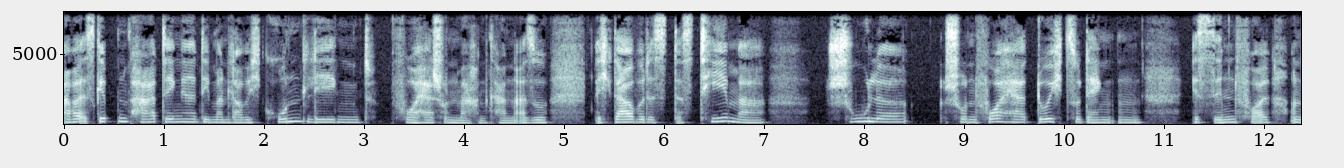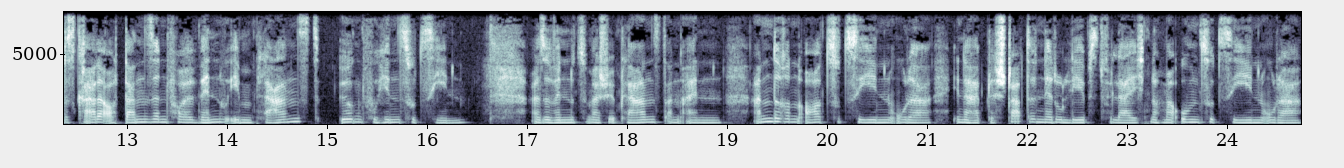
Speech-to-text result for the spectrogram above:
Aber es gibt ein paar Dinge, die man, glaube ich, grundlegend vorher schon machen kann. Also ich glaube, dass das Thema Schule schon vorher durchzudenken, ist sinnvoll und ist gerade auch dann sinnvoll, wenn du eben planst, irgendwo hinzuziehen. Also wenn du zum Beispiel planst, an einen anderen Ort zu ziehen oder innerhalb der Stadt, in der du lebst, vielleicht nochmal umzuziehen oder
